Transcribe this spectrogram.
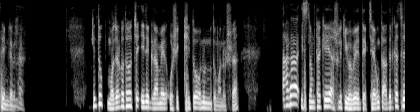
সেম লেভেলের। হ্যাঁ। কিন্তু মজার কথা হচ্ছে এই যে গ্রামের অশিক্ষিত অনুন্নত মানুষরা, তারা ইসলামটাকে আসলে কীভাবে দেখছে এবং তাদের কাছে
